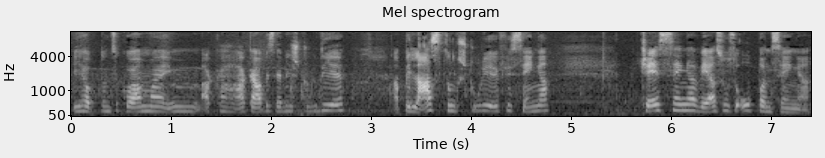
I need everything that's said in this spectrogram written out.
Ich habe dann sogar mal im AKH gab es eine Studie, eine Belastungsstudie für Sänger, Jazzsänger versus Opernsänger.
